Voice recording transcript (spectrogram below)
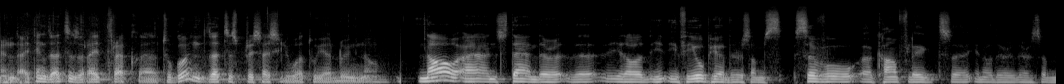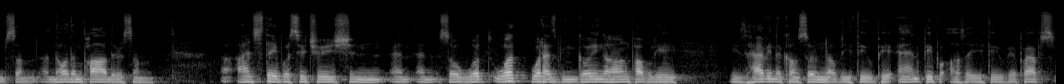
And I think that is the right track uh, to go, and that is precisely what we are doing now. Now I understand there, the, you know, in Ethiopia there are some civil uh, conflicts. Uh, you know, there there's some some uh, northern part there's some uh, unstable situation, and, and so what what what has been going on probably is having the concern of Ethiopia and people outside Ethiopia. Perhaps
